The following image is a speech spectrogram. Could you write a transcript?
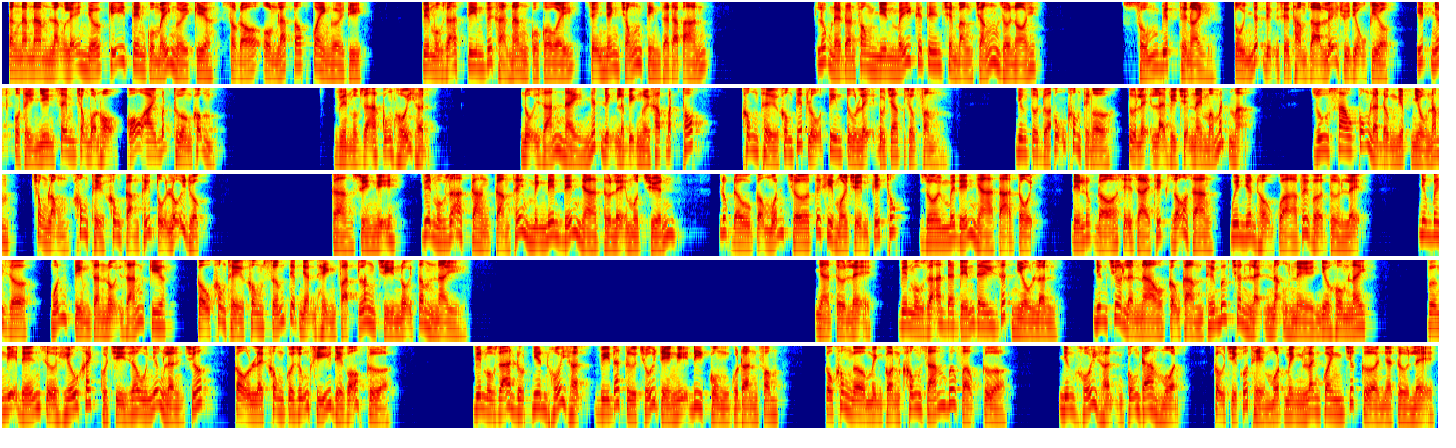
Tăng Nam Nam lặng lẽ nhớ kỹ tên của mấy người kia, sau đó ôm laptop quay người đi. Viên mục giã tin với khả năng của cô ấy sẽ nhanh chóng tìm ra đáp án. Lúc này đoàn phong nhìn mấy cái tên trên bảng trắng rồi nói Sớm biết thế này, tôi nhất định sẽ tham gia lễ truy điệu kia. Ít nhất có thể nhìn xem trong bọn họ có ai bất thường không. Viên mục giã cũng hối hận. Nội gián này nhất định là bị người khác bắt thóp. Không thể không tiết lộ tin từ lệ điều tra dược phẩm. Nhưng tôi đoán cũng không thể ngờ từ lệ lại vì chuyện này mà mất mạng. Dù sao cũng là đồng nghiệp nhiều năm, trong lòng không thể không cảm thấy tội lỗi được. Càng suy nghĩ, viên mục giã càng cảm thấy mình nên đến nhà tử lệ một chuyến. Lúc đầu cậu muốn chờ tới khi mọi chuyện kết thúc rồi mới đến nhà tạ tội. Đến lúc đó sẽ giải thích rõ ràng nguyên nhân hậu quả với vợ tử lệ. Nhưng bây giờ muốn tìm ra nội gián kia, cậu không thể không sớm tiếp nhận hình phạt lăng trì nội tâm này. Nhà tử lệ, viên mục giã đã đến đây rất nhiều lần, nhưng chưa lần nào cậu cảm thấy bước chân lại nặng nề như hôm nay. Vừa nghĩ đến sự hiếu khách của chị dâu những lần trước, cậu lại không có dũng khí để gõ cửa. Viên mộc giã đột nhiên hối hận vì đã từ chối đề nghị đi cùng của đoàn phong. Cậu không ngờ mình còn không dám bước vào cửa. Nhưng hối hận cũng đã muộn. Cậu chỉ có thể một mình loanh quanh trước cửa nhà tử lệ.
